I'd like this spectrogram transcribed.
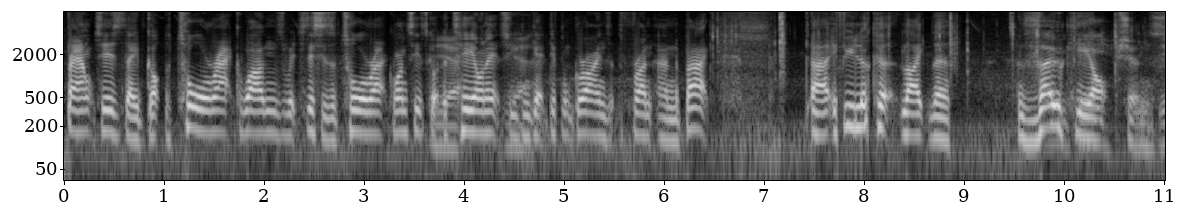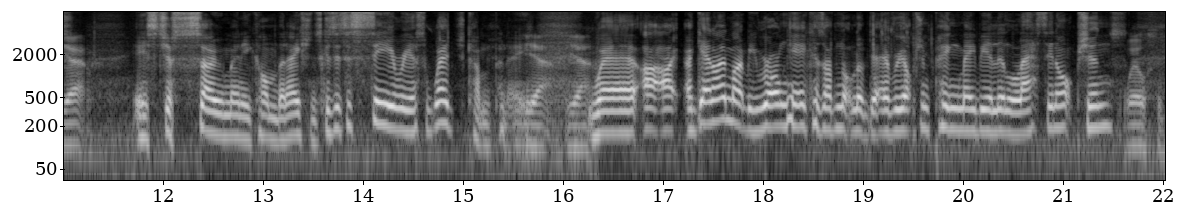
bounces. They've got the Torak ones, which this is a Torak one. See, it's got yeah. the T on it, so yeah. you can get different grinds at the front and the back uh, if you look at like the Vokey options, yeah. It's just so many combinations because it's a serious wedge company. Yeah, yeah. Where I, I again I might be wrong here because I've not looked at every option. Ping maybe a little less in options. Wilson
